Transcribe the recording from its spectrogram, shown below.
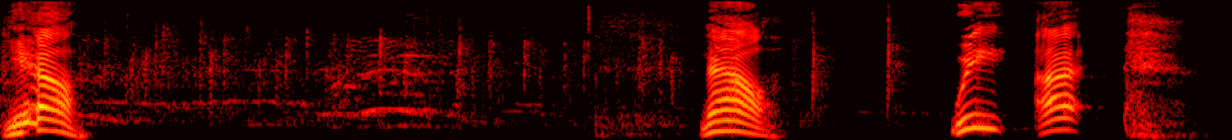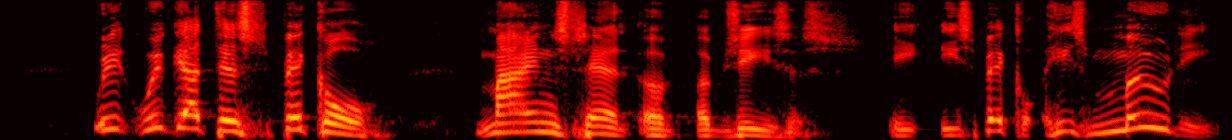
Yeah. Now, we I we we've got this fickle mindset of, of Jesus. He, he's fickle. He's moody.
